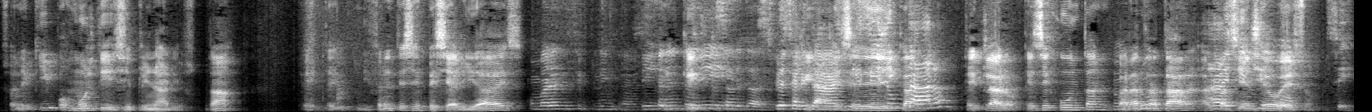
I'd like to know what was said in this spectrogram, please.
Son equipos multidisciplinarios, ¿tá? Este, diferentes especialidades Con varias disciplinas, Sí. diferentes Que- especialidades. que, Especialidades que se que se dedican, que, claro, que se juntan Un para grupo. tratar al a esse paciente obeso. Sim,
